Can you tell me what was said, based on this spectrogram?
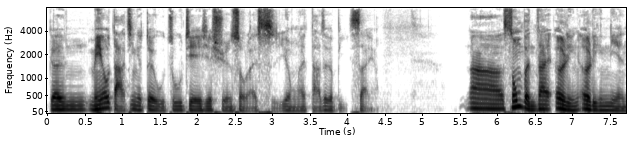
跟没有打进的队伍租借一些选手来使用，来打这个比赛。那松本在二零二零年，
